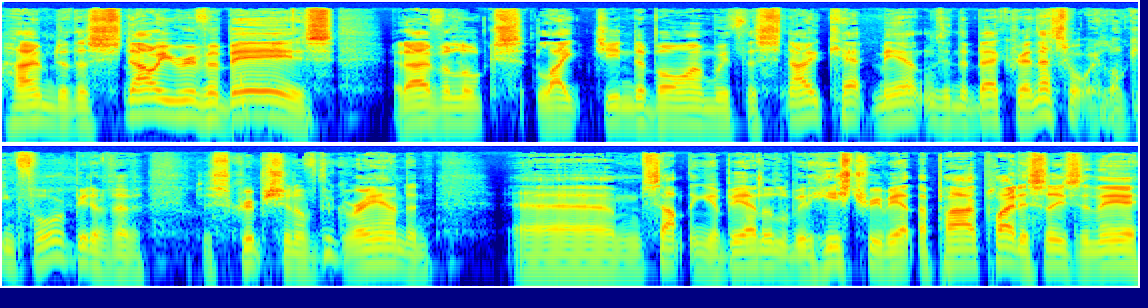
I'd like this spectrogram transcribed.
home to the Snowy River Bears. It overlooks Lake Jindabyne with the snow-capped mountains in the background. That's what we're looking for. A bit of a description of the ground and um, something about a little bit of history about the park. Played a season there,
